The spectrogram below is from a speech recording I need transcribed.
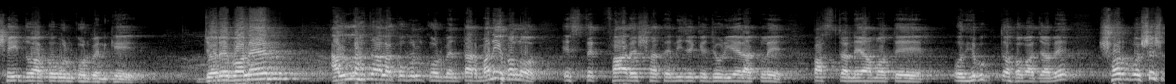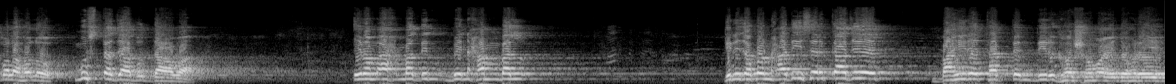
সেই দোয়া কবুল করবেন কে? জোরে বলেন, আল্লাহ তাআলা কবুল করবেন। তার মানে হলো, ইস্তেগফারের সাথে নিজেকে জড়িয়ে রাখলে পাঁচটা নেয়ামতের অধিভুক্ত হওয়া যাবে। সর্বশেষ বলা হলো, মুস্তাজাবুদ দাওয়া। ইমাম আহমদ বিন হাম্বাল, তিনি যখন হাদিসের কাজে বাহিরে থাকতেন দীর্ঘ সময় ধরে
